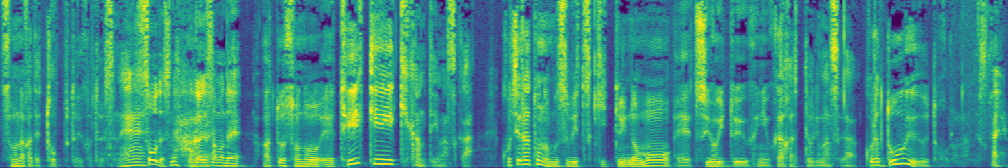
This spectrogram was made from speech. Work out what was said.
その中でトップということですね。そうですね、はい、おかげさまで。あと、その、えー、提携機関といいますか、こちらとの結びつきというのも、えー、強いというふうに伺っておりますが、これはどういうところなんですか、はい。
